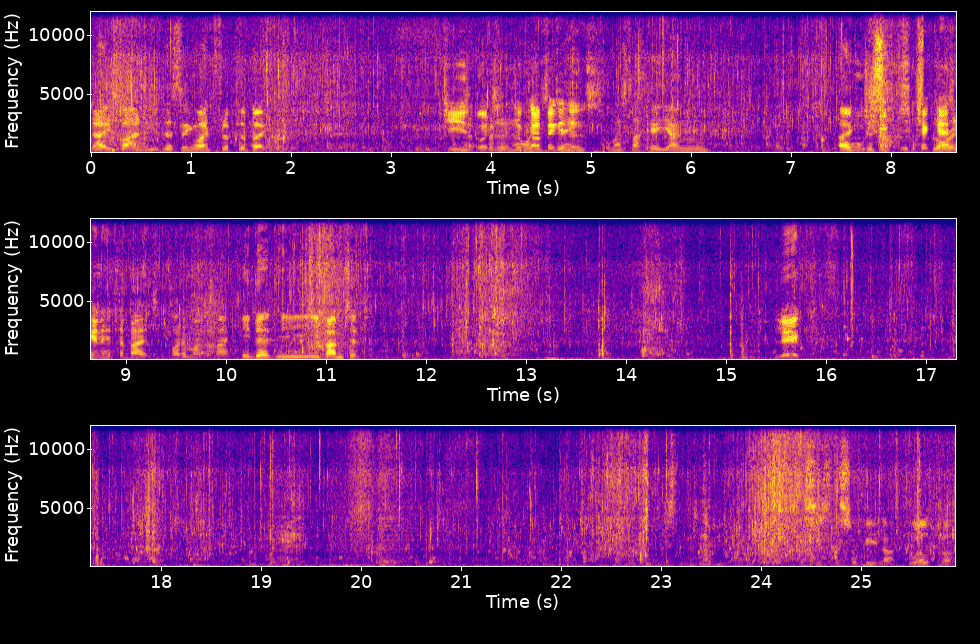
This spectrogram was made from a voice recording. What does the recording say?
No, he's fine. This thing won't flip the boat. jeez, but But I don't know look how big doing. is. Almost like a young. Oh, Ooh, just check that, he's gonna hit the boat. Bottom of the boat. He did. He, he bumped it. Luke. This is this will be like world class.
